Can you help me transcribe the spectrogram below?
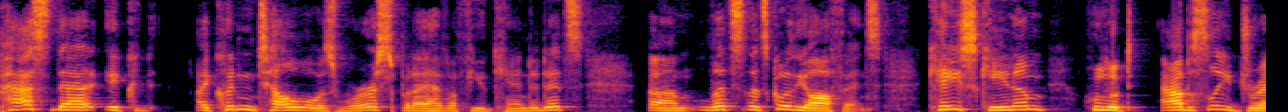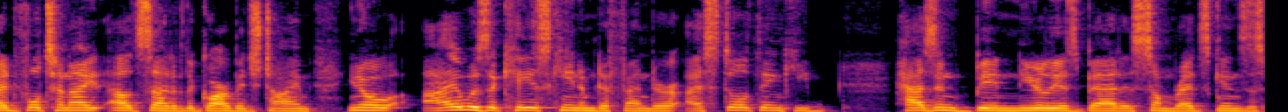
Past that, it could I couldn't tell what was worse, but I have a few candidates. Um, let's let's go to the offense. Case Keenum, who looked absolutely dreadful tonight outside of the garbage time. You know, I was a Case Keenum defender. I still think he hasn't been nearly as bad as some Redskins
